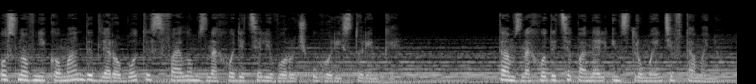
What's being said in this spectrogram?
Основні команди для роботи з файлом знаходяться ліворуч угорі сторінки. Там знаходиться панель інструментів та меню.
